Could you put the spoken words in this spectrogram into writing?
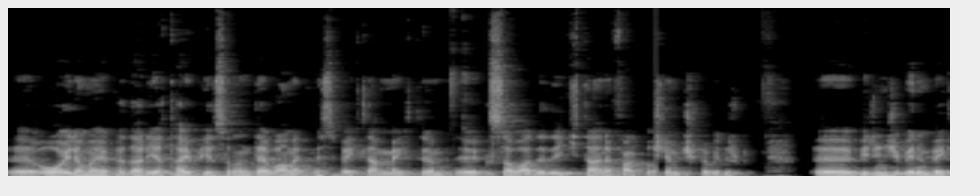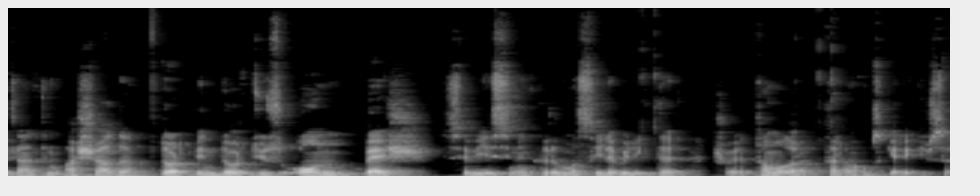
E, o oylamaya kadar yatay piyasanın devam etmesi beklenmekte. E, kısa vadede iki tane farklı işlem çıkabilir. E, birinci benim beklentim aşağıda 4415 seviyesinin kırılmasıyla birlikte şöyle tam olarak taramamız gerekirse.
